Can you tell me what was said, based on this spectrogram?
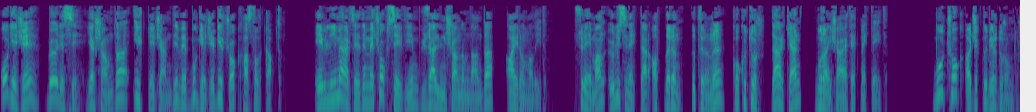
O gece böylesi yaşamda ilk gecemdi ve bu gece birçok hastalık kaptım. Evliliğimi erteledim ve çok sevdiğim güzel nişanlımdan da ayrılmalıydım. Süleyman ölü sinekler atların ıtırını kokutur derken buna işaret etmekteydi. Bu çok acıklı bir durumdur.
